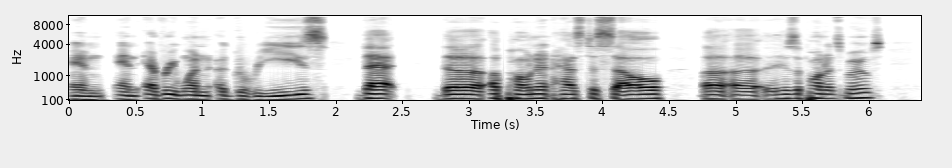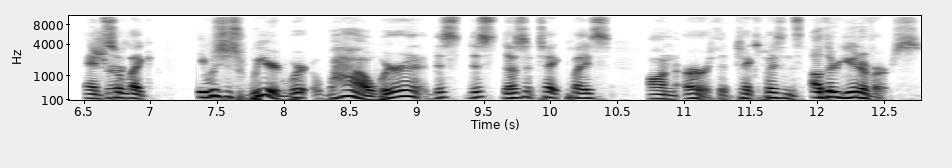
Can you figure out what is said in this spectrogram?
and and everyone agrees that the opponent has to sell uh, uh, his opponent's moves and so like it was just weird we're wow we're this this doesn't take place on earth it takes place in this other universe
